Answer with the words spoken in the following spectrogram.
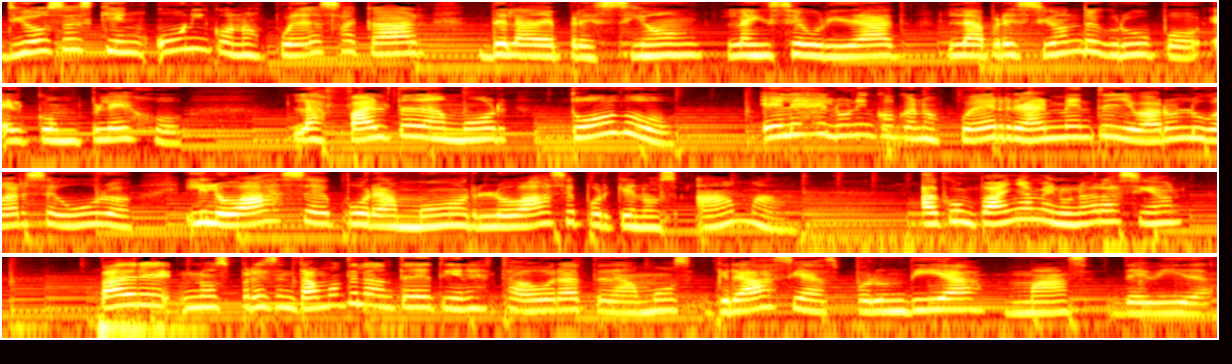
Dios es quien único nos puede sacar de la depresión, la inseguridad, la presión de grupo, el complejo, la falta de amor, todo. Él es el único que nos puede realmente llevar a un lugar seguro y lo hace por amor, lo hace porque nos ama. Acompáñame en una oración. Padre, nos presentamos delante de ti en esta hora, te damos gracias por un día más de vida.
